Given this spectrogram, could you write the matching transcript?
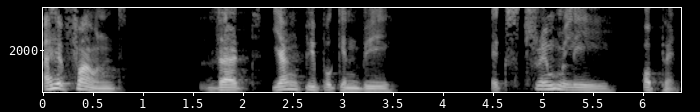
I have found that young people can be extremely open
